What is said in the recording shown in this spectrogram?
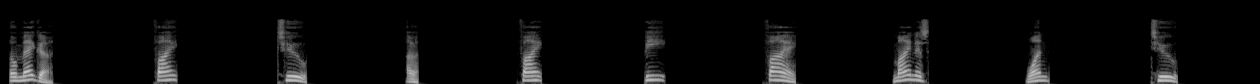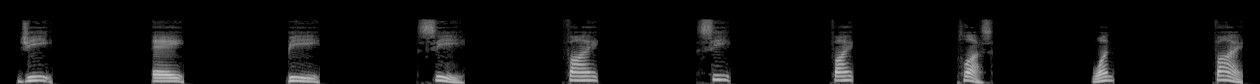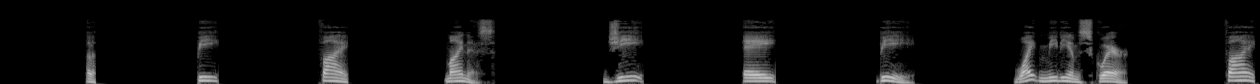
omega phi 2 B Phi minus one two G A B C Phi C Phi plus one Phi A B Phi minus G A B white medium square Phi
